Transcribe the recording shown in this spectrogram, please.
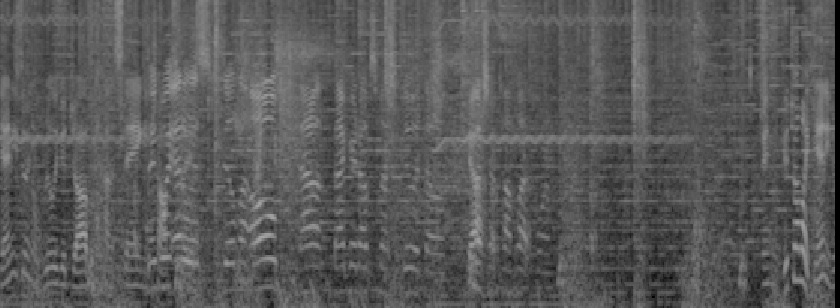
Danny's doing a really good job of kind of staying in Big boy Chomp's space. Still not. Oh, back air up smash to do it though. Yeah. Smash on top platform. And good job by Danny to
